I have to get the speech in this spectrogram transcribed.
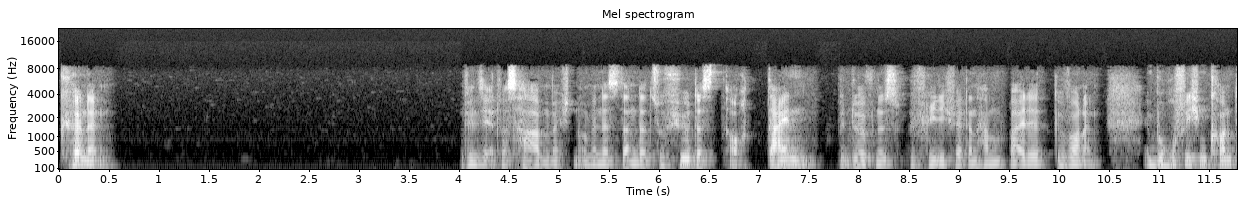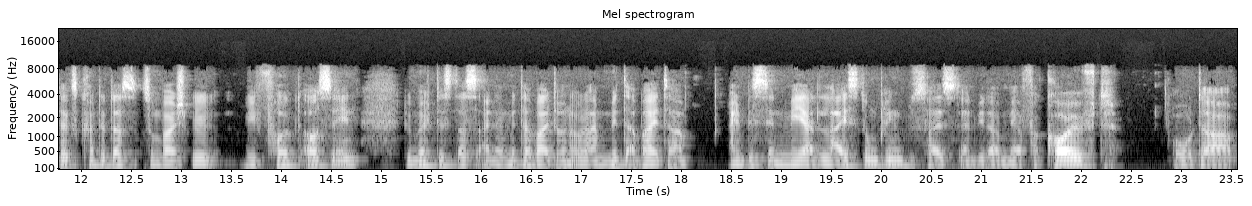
können, wenn sie etwas haben möchten. Und wenn das dann dazu führt, dass auch dein Bedürfnis befriedigt wird, dann haben beide gewonnen. Im beruflichen Kontext könnte das zum Beispiel wie folgt aussehen. Du möchtest, dass eine Mitarbeiterin oder ein Mitarbeiter ein bisschen mehr Leistung bringt, das heißt entweder mehr verkauft oder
